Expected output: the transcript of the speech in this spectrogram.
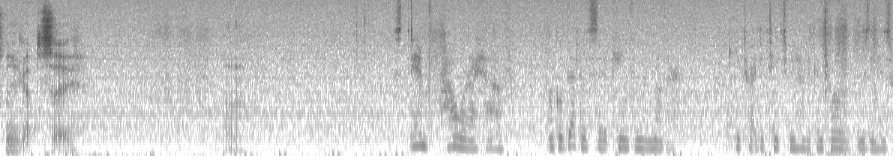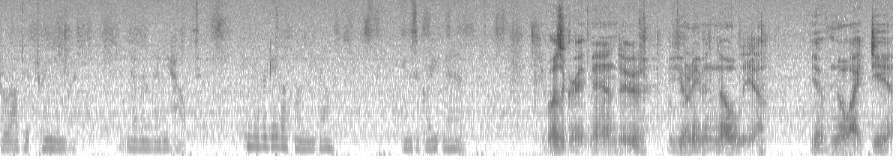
So what you got to say? This damned power I have. Uncle Deckard said it came from my mother. He tried to teach me how to control it using his Horadric training, but it never really helped. He never gave up on me, though. He was a great man. He was a great man, dude. You don't even know, Leah. You have no idea.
